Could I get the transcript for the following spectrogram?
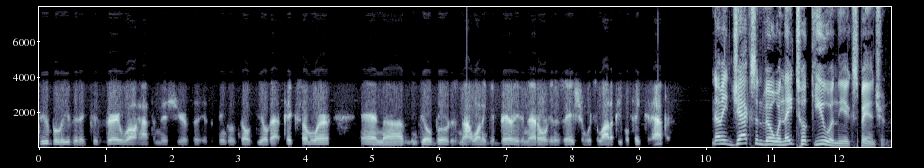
do believe that it could very well happen this year if the, if the Bengals don't deal that pick somewhere. And uh, Joe Burrow does not want to get buried in that organization, which a lot of people think could happen. Now, I mean, Jacksonville, when they took you in the expansion,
